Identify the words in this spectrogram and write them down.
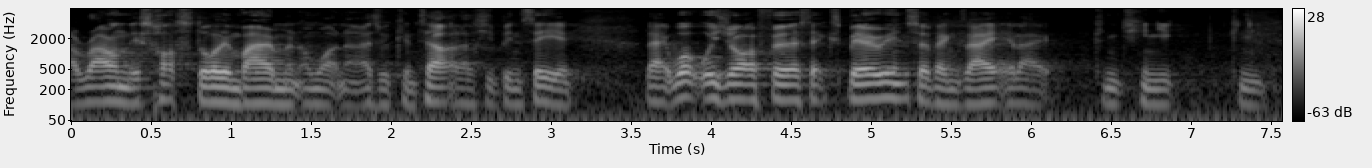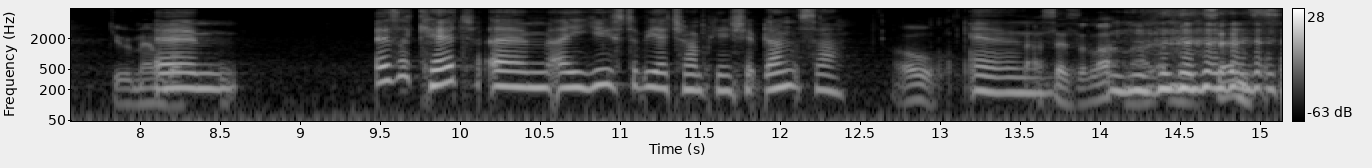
around this hostile environment and whatnot, as we can tell, as you've been saying. Like, what was your first experience of anxiety? Like, can, can you can you, do you remember? Um, as a kid, um, I used to be a championship dancer. Oh, Um, that says a lot. That makes sense.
